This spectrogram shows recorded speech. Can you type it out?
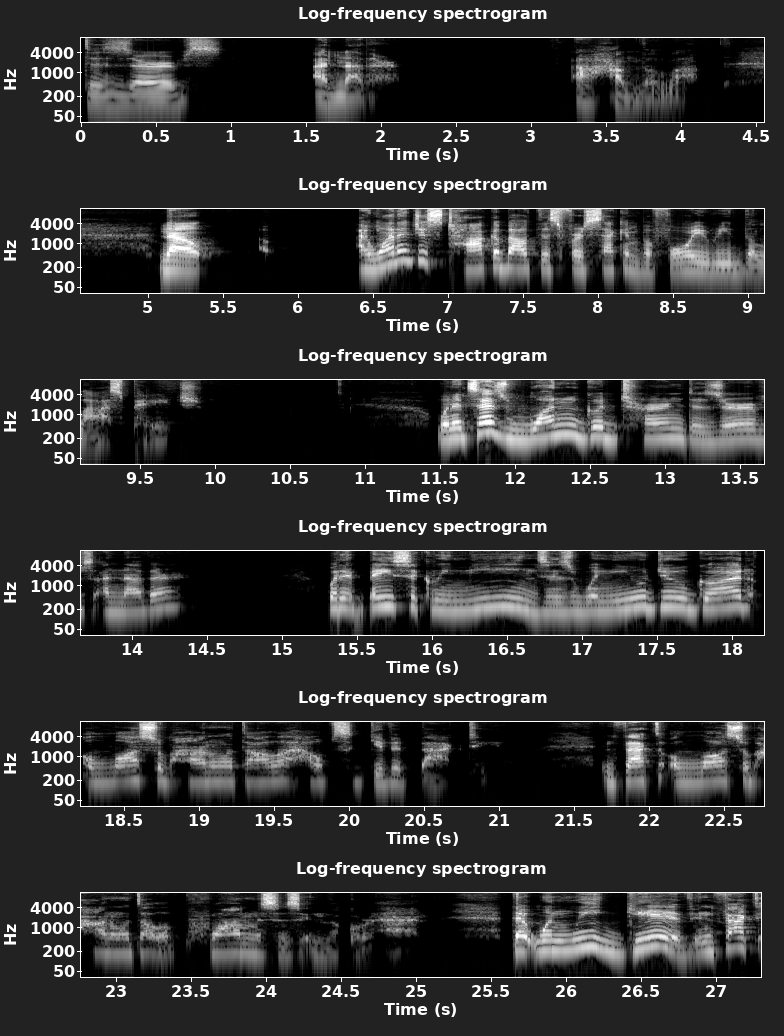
deserves another. Alhamdulillah. Now, I want to just talk about this for a second before we read the last page. When it says one good turn deserves another, what it basically means is when you do good, Allah subhanahu wa ta'ala helps give it back to you. In fact, Allah subhanahu wa ta'ala promises in the Quran that when we give, in fact,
